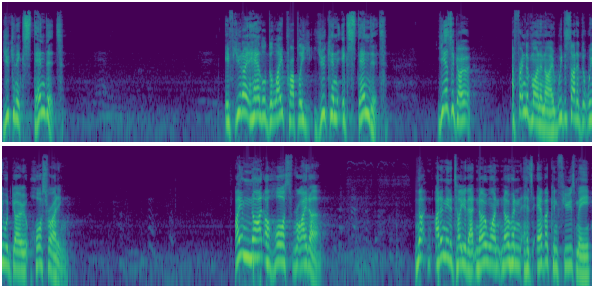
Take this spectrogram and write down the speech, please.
you can extend it. If you don't handle delay properly, you can extend it. Years ago, a friend of mine and I, we decided that we would go horse riding. I am not a horse rider. No, I don't need to tell you that. No one, no one has ever confused me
